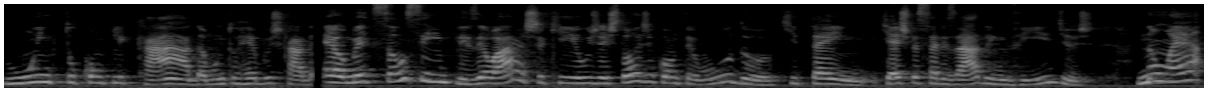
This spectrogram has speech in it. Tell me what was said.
muito complicada, muito rebuscada. É uma edição sim simples. Eu acho que o gestor de conteúdo que tem, que é especializado em vídeos, não é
